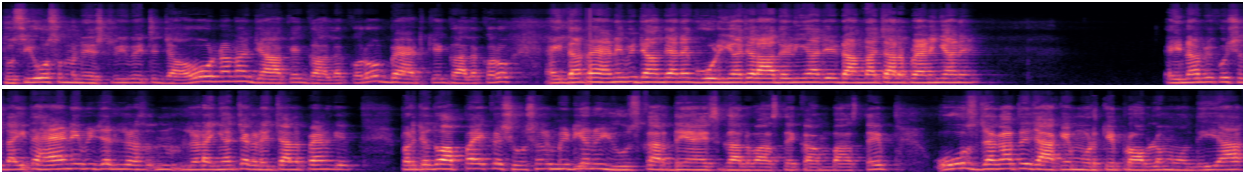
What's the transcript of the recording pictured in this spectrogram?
ਤੁਸੀਂ ਉਸ ਮਿਨਿਸਟਰੀ ਵਿੱਚ ਜਾਓ, ਉਹਨਾਂ ਨਾਲ ਜਾ ਕੇ ਗੱਲ ਕਰੋ, ਬੈਠ ਕੇ ਗੱਲ ਕਰੋ। ਐਦਾਂ ਤਾਂ ਹੈ ਨਹੀਂ ਵੀ ਜਾਂਦਿਆਂ ਨੇ ਗੋਲੀਆਂ ਚਲਾ ਦੇਣੀਆਂ, ਜੇ ਡਾਂਗਾ ਚੱਲ ਪੈਣੀਆਂ ਨੇ। ਇੰਨਾ ਵੀ ਕੁਛ ਸਦਾਈ ਤਾਂ ਹੈ ਨਹੀਂ ਵੀ ਜਦ ਲੜ- ਲੜਾਈਆਂ ਝਗੜੇ ਚੱਲ ਪੈਣਗੇ। ਪਰ ਜਦੋਂ ਆਪਾਂ ਇੱਕ ਸੋਸ਼ਲ ਮੀਡੀਆ ਨੂੰ ਯੂਜ਼ ਕਰਦੇ ਆ ਇਸ ਗੱਲ ਵਾਸਤੇ, ਕੰਮ ਵਾਸਤੇ, ਉਸ ਜਗ੍ਹਾ ਤੇ ਜਾ ਕੇ ਮੁੜ ਕੇ ਪ੍ਰੋਬਲਮ ਆਉਂਦੀ ਆ।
